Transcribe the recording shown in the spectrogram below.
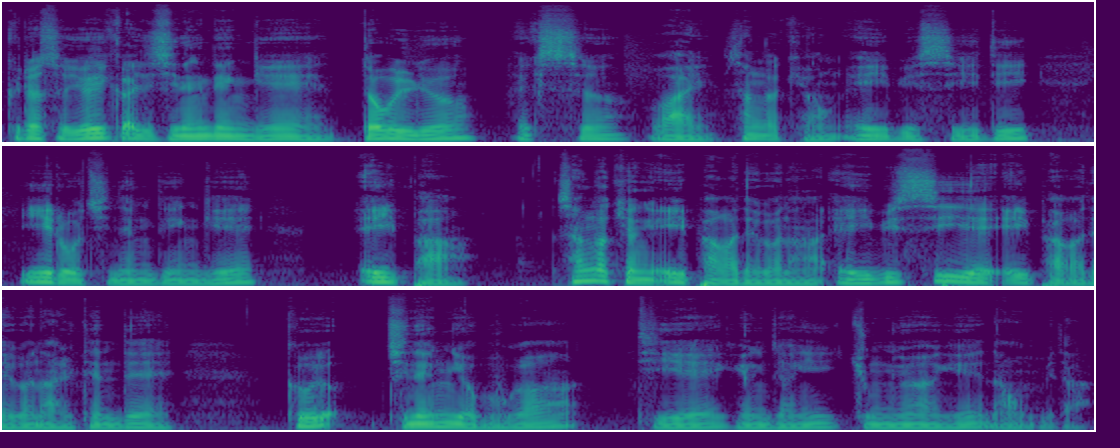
그래서 여기까지 진행된 게 W, X, Y 삼각형 A, B, C, D, E로 진행된 게 A파 삼각형의 A파가 되거나 ABC의 A파가 되거나 할 텐데 그 진행 여부가 뒤에 굉장히 중요하게 나옵니다.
